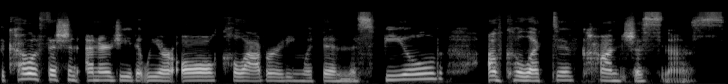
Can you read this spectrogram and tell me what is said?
the coefficient energy that we are all collaborating within this field of collective consciousness,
